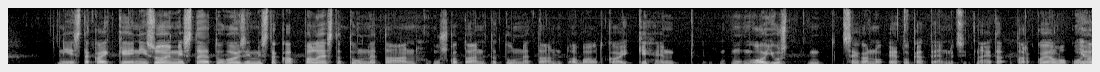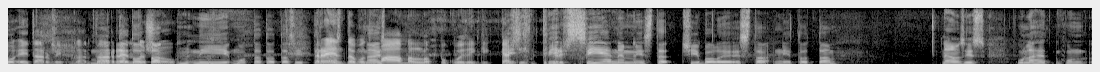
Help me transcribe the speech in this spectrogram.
niistä kaikkein isoimmista ja tuhoisimmista kappaleista tunnetaan, uskotaan, että tunnetaan nyt about kaikki. En ole just nyt sekannut etukäteen nyt sit näitä tarkkoja lukuja. Joo, ei tarvikaan. Tämä on rento tota, show. Niin, mutta tota, sitten Rento, mutta näistä- maailmanloppu kuitenkin pi- käsittelyssä. Pi- pienemmistä chibaleista, niin tota, nämä on siis, kun, lähet, kun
